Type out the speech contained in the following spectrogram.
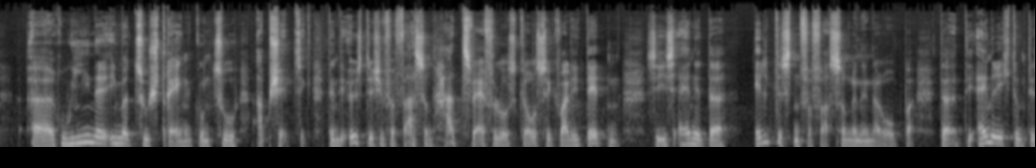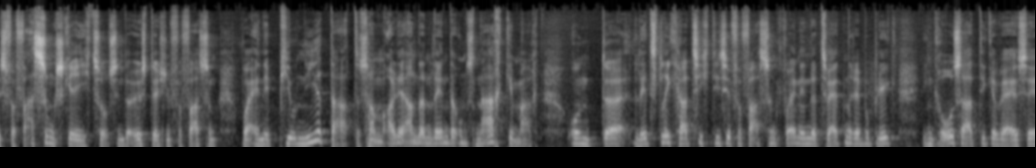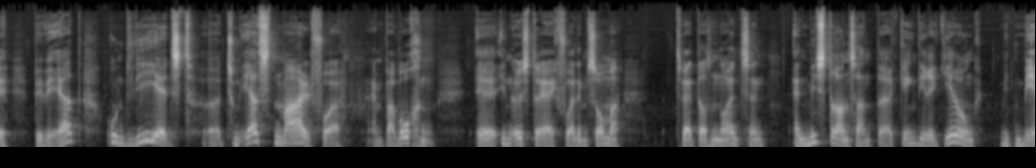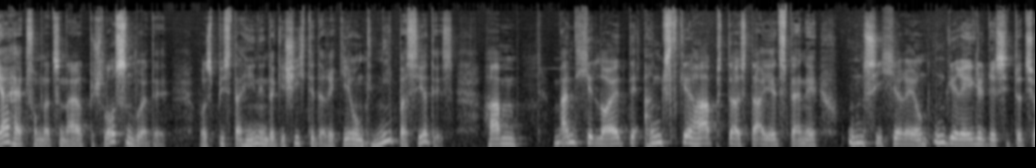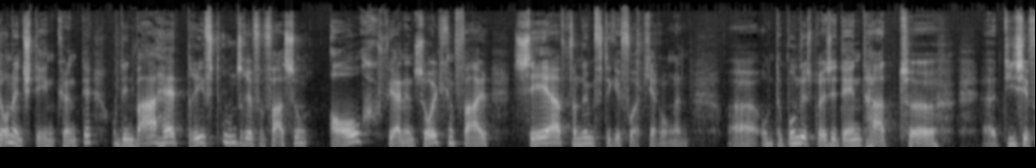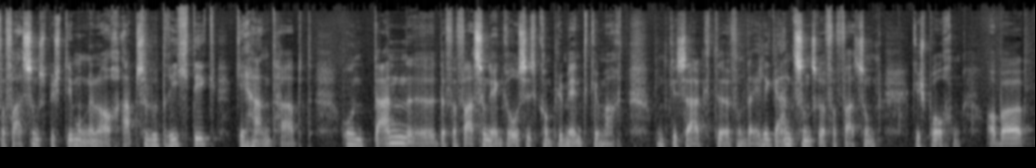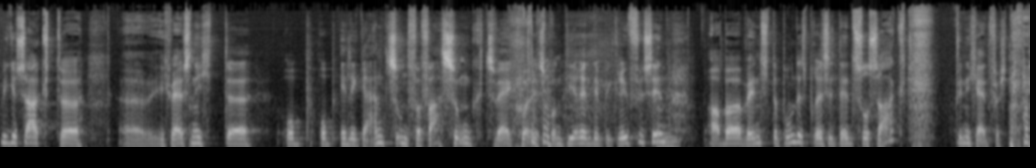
Ruine immer zu streng und zu abschätzig. Denn die österreichische Verfassung hat zweifellos große Qualitäten. Sie ist eine der ältesten Verfassungen in Europa. Der, die Einrichtung des Verfassungsgerichtshofs in der österreichischen Verfassung war eine Pioniertat. Das haben alle anderen Länder uns nachgemacht. Und äh, letztlich hat sich diese Verfassung vor allem in der Zweiten Republik in großartiger Weise bewährt. Und wie jetzt äh, zum ersten Mal vor ein paar Wochen äh, in Österreich vor dem Sommer 2019 ein Misstrauensantrag gegen die Regierung mit Mehrheit vom Nationalrat beschlossen wurde, was bis dahin in der Geschichte der Regierung nie passiert ist, haben manche Leute Angst gehabt, dass da jetzt eine unsichere und ungeregelte Situation entstehen könnte. Und in Wahrheit trifft unsere Verfassung auch für einen solchen Fall sehr vernünftige Vorkehrungen. Äh, und der Bundespräsident hat äh, diese Verfassungsbestimmungen auch absolut richtig gehandhabt und dann äh, der Verfassung ein großes Kompliment gemacht und gesagt, äh, von der Eleganz unserer Verfassung gesprochen. Aber wie gesagt, äh, ich weiß nicht, ob, ob Eleganz und Verfassung zwei korrespondierende Begriffe sind, mhm. aber wenn es der Bundespräsident so sagt, bin ich einverstanden.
